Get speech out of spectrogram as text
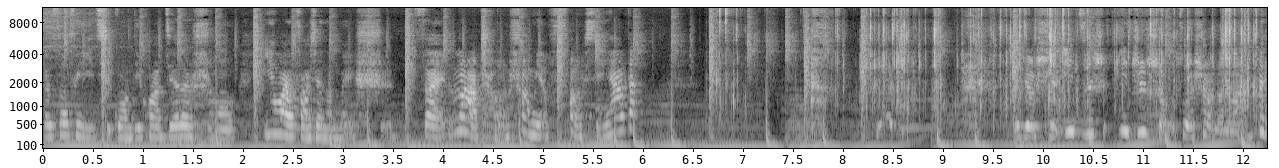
跟 Sophie 一起逛迪化街的时候，意外发现了美食，在腊肠上面放咸鸭蛋，这就是一只手一只手做事儿的狼狈。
